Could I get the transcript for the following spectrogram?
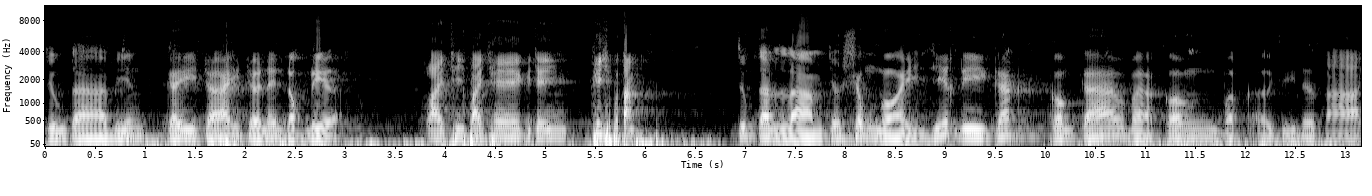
Chúng ta biến cây trái trở nên độc địa. Lại bài thê cái Chúng ta làm cho sông ngòi giết đi các con cá và con vật ở dưới nước. Ta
